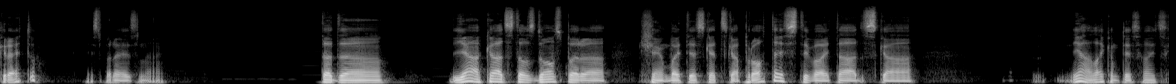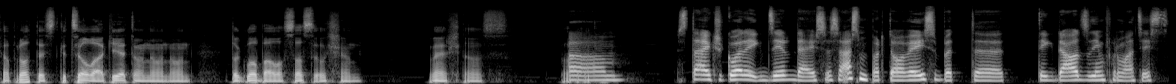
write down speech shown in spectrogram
Gretu. Es pareizi runāju. Tad, uh, jā, kāds tavs domas par uh, šiem, vai tie skaits kā protesti, vai tādas kā, jā, laikam tie skaits kā protesti, ka cilvēki iet un, un, un to globālo sasilšanu vērš tās. Um, es teikšu, godīgi dzirdējusi, es esmu par to visu, bet uh, tik daudz informācijas,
